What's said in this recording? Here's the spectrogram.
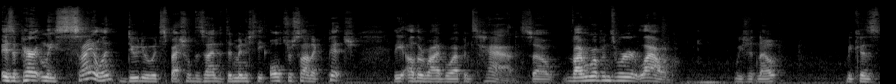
is apparently silent due to its special design that diminished the ultrasonic pitch the other vibro weapons had. So vibro weapons were loud. We should note because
